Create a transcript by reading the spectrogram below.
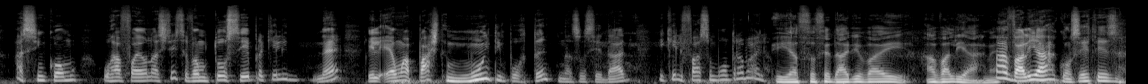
assim como o Rafael na assistência. Vamos torcer para que ele, né? Ele é uma pasta muito importante na sociedade e que ele faça um bom trabalho. E a sociedade vai avaliar, né? Avaliar, com certeza.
